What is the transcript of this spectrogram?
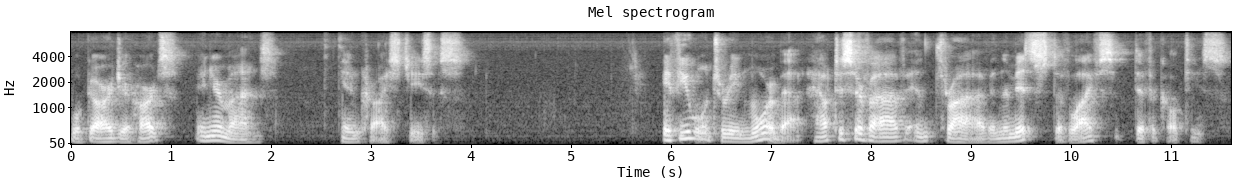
will guard your hearts and your minds in Christ Jesus. If you want to read more about how to survive and thrive in the midst of life's difficulties,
